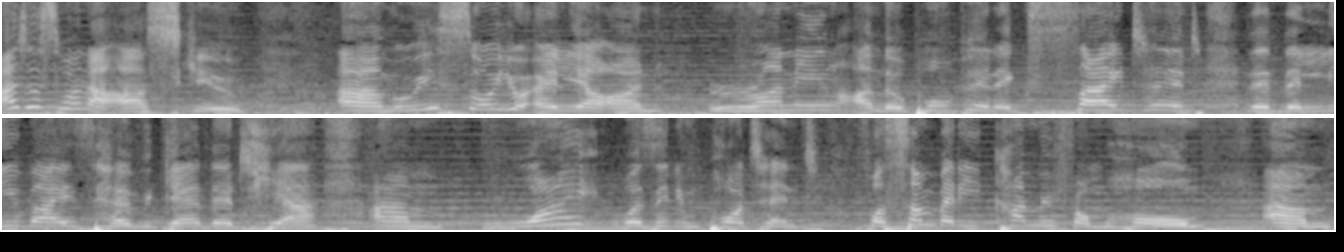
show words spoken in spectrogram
I just want to ask you. Um, we saw you earlier on running on the pulpit, excited that the Levites have gathered here. Um, why was it important for somebody coming from home um,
